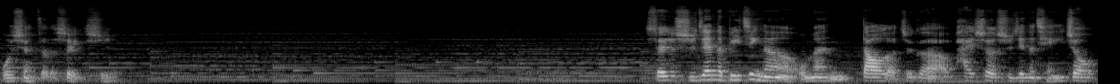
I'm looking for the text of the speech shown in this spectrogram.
我选择了摄影师。随着时间的逼近呢，我们到了这个拍摄时间的前一周，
